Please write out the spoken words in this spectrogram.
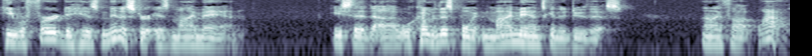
he referred to his minister as my man. He said, uh, We'll come to this point, and my man's going to do this. And I thought, Wow,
